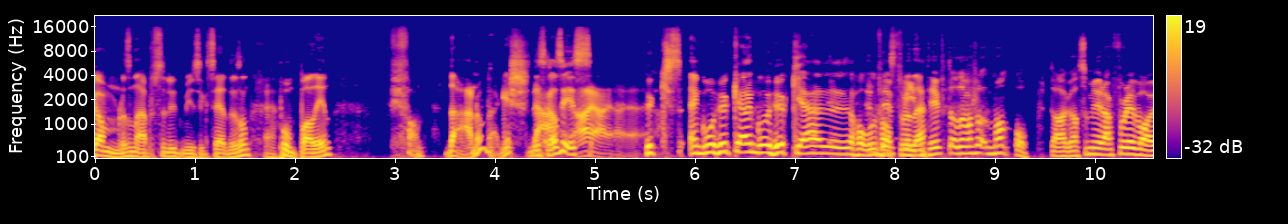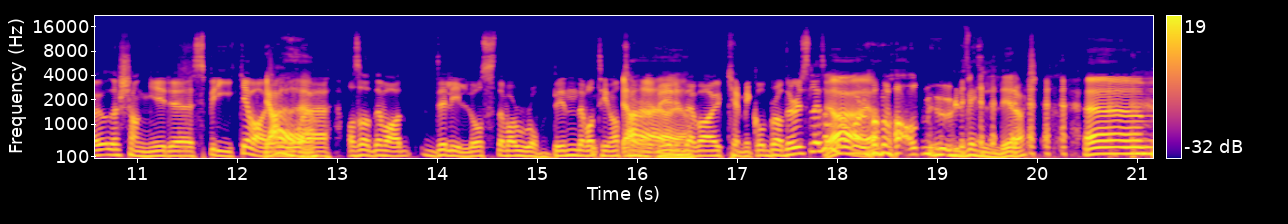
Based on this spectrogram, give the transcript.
gamle sånn Absolute Music-CD-er og sånn. Ja. Pumpa det inn. Fy faen, det er noe baggers. Det skal sies. Ja, ja, ja. Hooks, en god hook er en god hook. Jeg holder fast ved det. Definitivt. Og det var sånn man oppdaga så mye rart, for det var jo det sjangerspriket var jo eh, Altså, det var De Lillos, det var Robin, det var Tina Turner, det var Chemical Brothers, liksom. Ja. Det, var, alt mulig. Veldig rart. Um,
